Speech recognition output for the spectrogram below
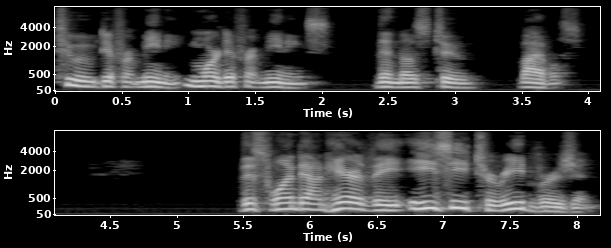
two different meaning, more different meanings than those two Bibles. This one down here, the easy to read version.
